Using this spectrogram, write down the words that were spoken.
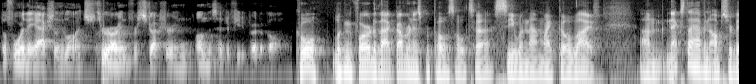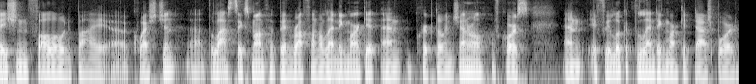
before they actually launch through our infrastructure and on the Centrifuge protocol. Cool. Looking forward to that governance proposal to see when that might go live. Um, next, I have an observation followed by a question. Uh, the last six months have been rough on the lending market and crypto in general, of course. And if we look at the lending market dashboard,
